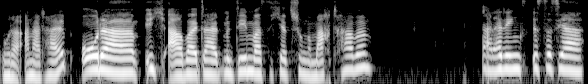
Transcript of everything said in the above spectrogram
oder anderthalb. Oder ich arbeite halt mit dem, was ich jetzt schon gemacht habe. Allerdings ist das ja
